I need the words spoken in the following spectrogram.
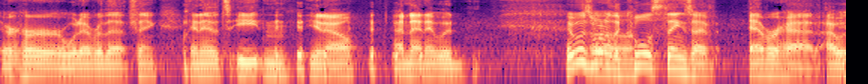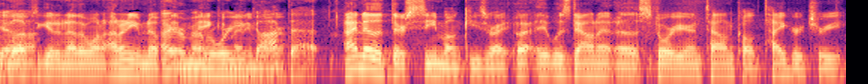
or her or whatever that thing, and it's eaten, you know, and then it would. It was one of the uh. coolest things I've ever had. I would. Yeah. love to get another one. I don't even know if I they remember make where them you anymore. got that. I know that there's sea monkeys, right? Uh, It was down at a store here in town called Tiger Tree.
